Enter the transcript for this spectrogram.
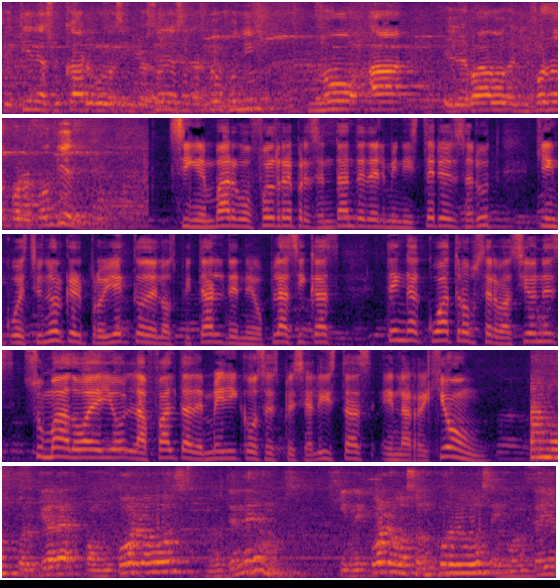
que tiene a su cargo las inversiones en la Junín no ha elevado el informe correspondiente. Sin embargo, fue el representante del Ministerio de Salud quien cuestionó que el proyecto del Hospital de Neoplásicas tenga cuatro observaciones, sumado a ello la falta de médicos especialistas en la región. Estamos porque ahora oncólogos no tenemos, ginecólogos, oncólogos en Montaña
